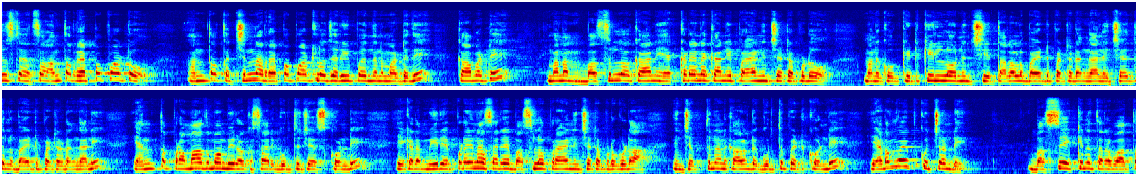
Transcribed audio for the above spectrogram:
చూస్తే అసలు అంత రెప్పపాటు అంత ఒక చిన్న రెప్పపాటులో జరిగిపోయిందన్నమాట ఇది. కాబట్టి మనం బస్సుల్లో కానీ ఎక్కడైనా కానీ ప్రయాణించేటప్పుడు మనకు కిటికీల్లో నుంచి తలలు బయట పెట్టడం కానీ చేతులు బయట పెట్టడం కానీ ఎంత ప్రమాదమో మీరు ఒకసారి గుర్తు చేసుకోండి. ఇక్కడ మీరు ఎప్పుడైనా సరే బస్సులో ప్రయాణించేటప్పుడు కూడా నేను చెప్తున్నాను కావాలంటే గుర్తు పెట్టుకోండి ఎడంవైపు కూర్చోండి. బస్సు ఎక్కిన తర్వాత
